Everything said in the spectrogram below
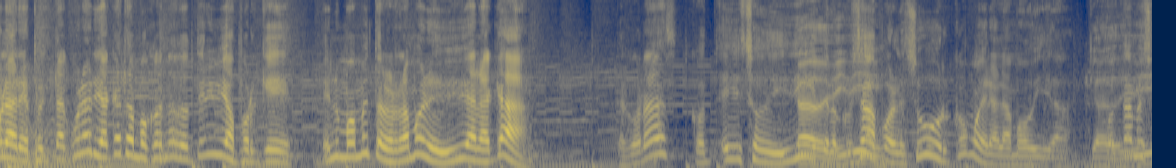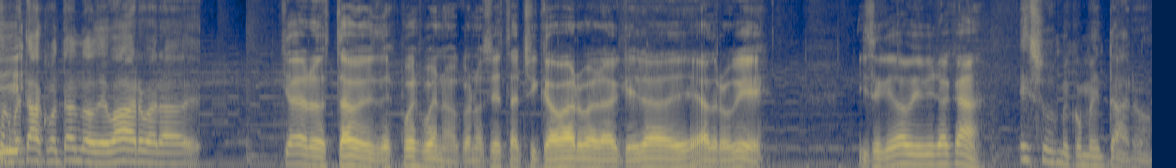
Espectacular, espectacular. Y acá estamos contando trivias porque en un momento los Ramones vivían acá. ¿Te acordás? Con eso de Didi, Claro, te lo Didi. cruzabas por el sur. ¿Cómo era la movida? Claro, Contame eso que me estabas contando de Bárbara. de- Claro, estaba, después, bueno, conocí a esta chica bárbara que era de Adrogué. Y se quedó a vivir acá. Eso me comentaron.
